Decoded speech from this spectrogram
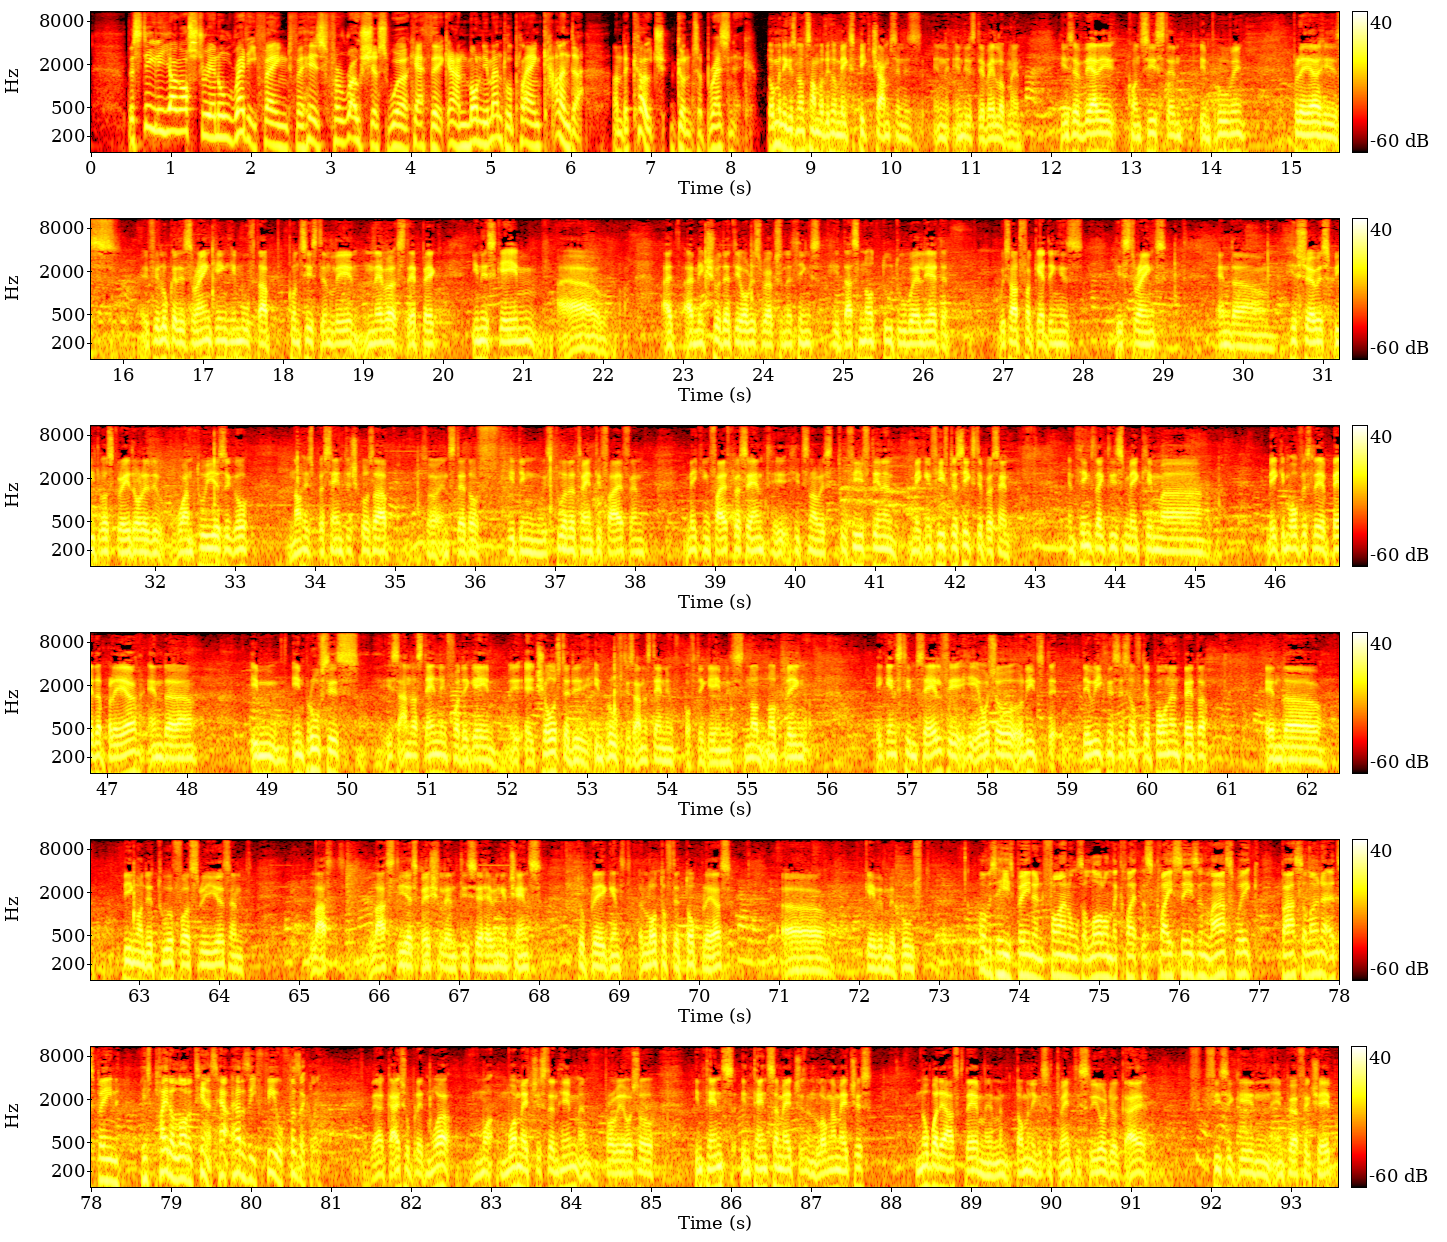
The steely young Austrian already famed for his ferocious work ethic and monumental playing calendar under coach Gunter Bresnik. Dominic is not somebody who makes big jumps in his in, in his development. He's a very consistent, improving player. He's if you look at his ranking, he moved up consistently, never step back. In his game, uh, I, I, make sure that he always works on the things he does not do too well yet, without forgetting his his strengths. And um, his service speed was great already one two years ago. Now his percentage goes up. So instead of hitting with 225 and making 5%, he hits now with 215 and making 50 60%. And things like this make him uh, make him obviously a better player and uh, Im- improves his his understanding for the game. It shows that he improved his understanding of the game. It's not not playing against himself. He, he also reads the, the, weaknesses of the opponent better, and uh, being on the tour for three years and last last year especially, and this year having a chance to play against a lot of the top players uh, gave him a boost. Obviously, he's been in finals a lot on the clay, this clay season. Last week, Barcelona. It's been he's played a lot of tennis. How, how does he feel physically? There are guys who played more, more, more matches than him, and probably also intense, intenser matches and longer matches. Nobody asked them. I mean, Dominic is a 23-year-old guy, physically in, in, perfect shape.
